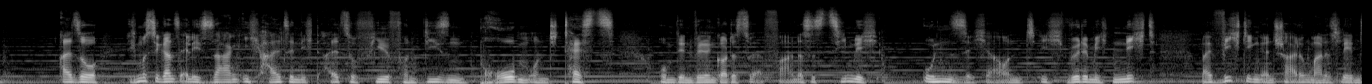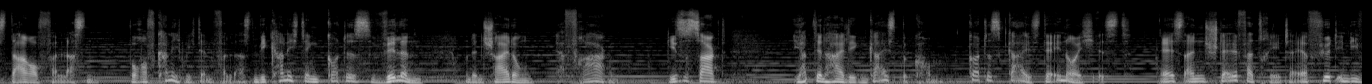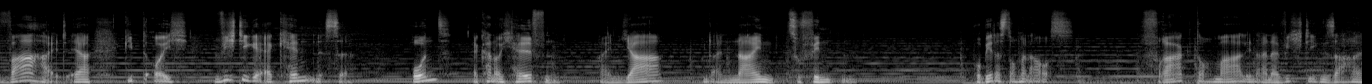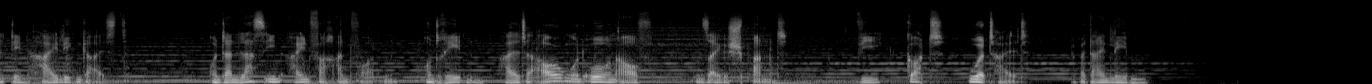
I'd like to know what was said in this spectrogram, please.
Also, ich muss dir ganz ehrlich sagen, ich halte nicht allzu viel von diesen Proben und Tests, um den Willen Gottes zu erfahren. Das ist ziemlich unsicher und ich würde mich nicht bei wichtigen Entscheidungen meines Lebens darauf verlassen. Worauf kann ich mich denn verlassen? Wie kann ich denn Gottes Willen und Entscheidungen erfragen? Jesus sagt, ihr habt den Heiligen Geist bekommen. Gottes Geist, der in euch ist. Er ist ein Stellvertreter, er führt in die Wahrheit, er gibt euch wichtige Erkenntnisse und er kann euch helfen, ein Ja und ein Nein zu finden. Probiert das doch mal aus. Fragt doch mal in einer wichtigen Sache den Heiligen Geist. Und dann lass ihn einfach antworten und reden. Halte Augen und Ohren auf und sei gespannt, wie Gott urteilt über dein Leben.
